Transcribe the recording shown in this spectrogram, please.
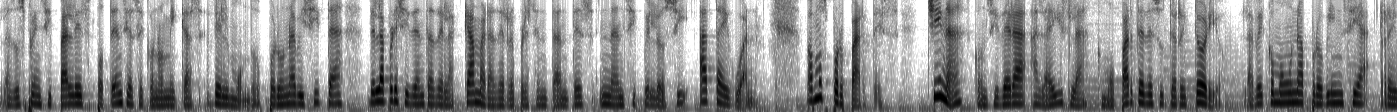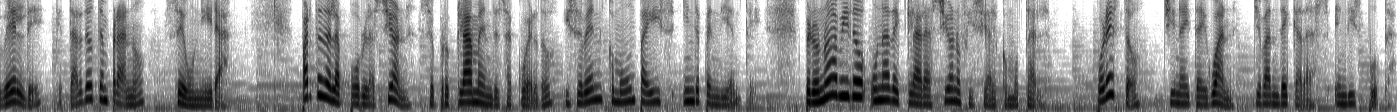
las dos principales potencias económicas del mundo, por una visita de la presidenta de la Cámara de Representantes, Nancy Pelosi, a Taiwán. Vamos por partes. China considera a la isla como parte de su territorio, la ve como una provincia rebelde que tarde o temprano se unirá. Parte de la población se proclama en desacuerdo y se ven como un país independiente, pero no ha habido una declaración oficial como tal. Por esto, China y Taiwán llevan décadas en disputa.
